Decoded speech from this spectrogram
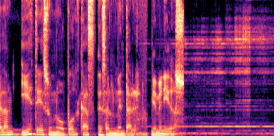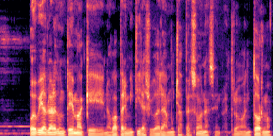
Alan y este es un nuevo podcast de salud mental. Bienvenidos. Hoy voy a hablar de un tema que nos va a permitir ayudar a muchas personas en nuestro entorno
